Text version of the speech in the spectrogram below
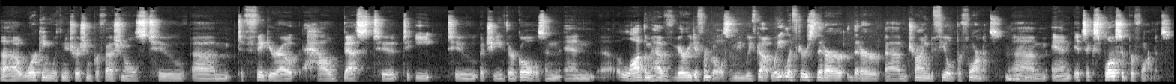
uh, working with nutrition professionals to um, to figure out how best to, to eat to achieve their goals, and and uh, a lot of them have very different goals. I mean, we've got weightlifters that are that are um, trying to fuel performance, Mhm. um, and it's explosive performance.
